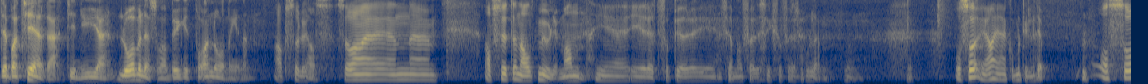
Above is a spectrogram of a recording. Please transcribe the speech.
debattere de nye lovene som var bygget på anordningene. Absolutt. Ja. Så en, absolutt en altmuligmann i, i rettsoppgjøret i 45-46. Mm. Og så, ja, jeg kommer til det. Og så,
